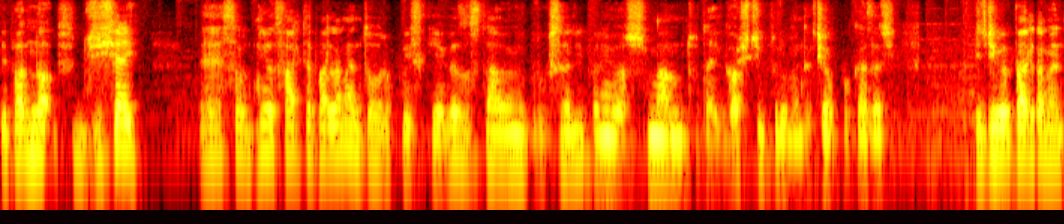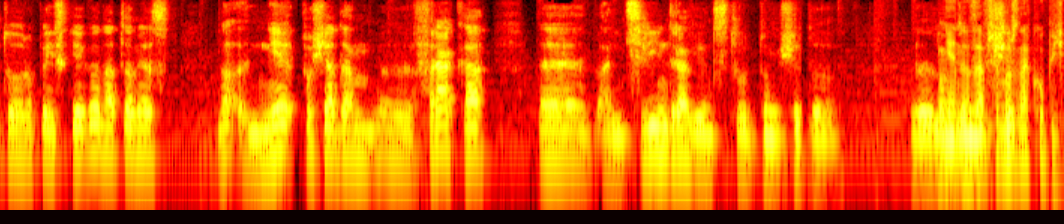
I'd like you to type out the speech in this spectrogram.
Wie pan, no, dzisiaj e, są dni otwarte Parlamentu Europejskiego. Zostałem w Brukseli, ponieważ mam tutaj gości, których będę chciał pokazać siedzibę Parlamentu Europejskiego, natomiast no, nie posiadam e, fraka ani cylindra, więc trudno mi się do Londynu Nie no, zawsze się... można kupić.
